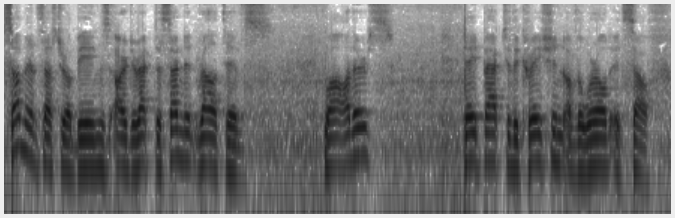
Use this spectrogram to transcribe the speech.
Some ancestral beings are direct descendant relatives, while others date back to the creation of the world itself.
